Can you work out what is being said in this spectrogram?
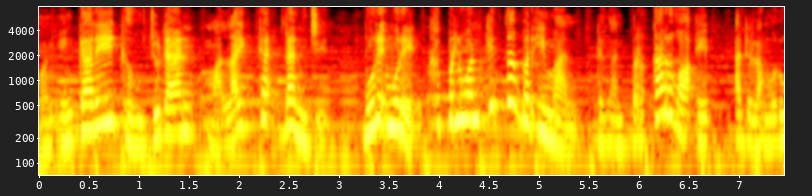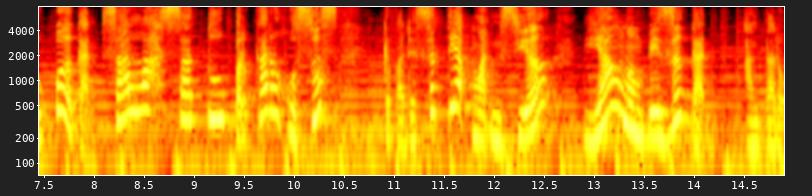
Mengingkari kewujudan malaikat dan jin. Murid-murid, keperluan kita beriman dengan perkara gaib adalah merupakan salah satu perkara khusus kepada setiap manusia yang membezakan antara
